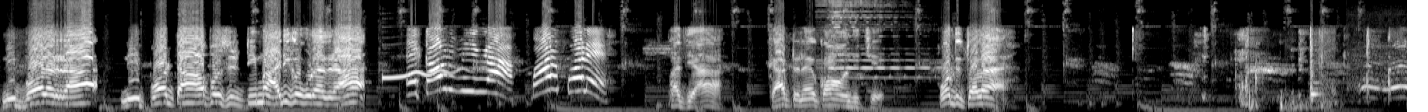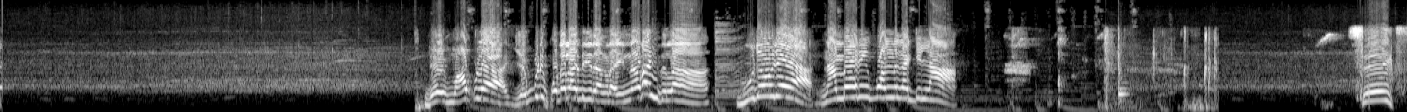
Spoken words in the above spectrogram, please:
நீ போலர்ரா நீ போட்டா ஆப்போசிட் டீம் அடிக்க கூடாதுடா. பாத்தியா? கேப்டனே கோவம் வந்துச்சு. போட்டு தொலை. டேய் மாப்பிள எப்படி புடலாட்டிக்கிறாங்கடா என்னடா இதெல்லாம்? விடு விடு நம்ம வரைக்கும் பொண்ணு கட்டிடலாம். சிக்ஸ்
